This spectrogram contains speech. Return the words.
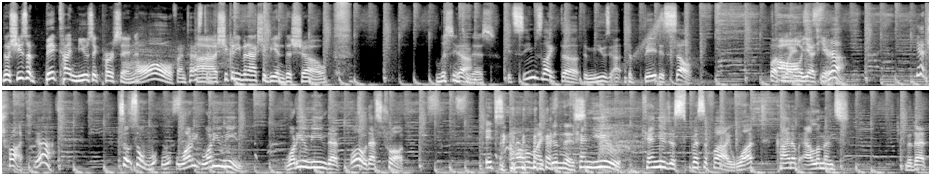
No, she's a big time music person. Oh, fantastic. Uh, she could even actually be in this show. Listening Yeah. to this. it seems like the the music, uh, the beat itself. But Oh, wait. yeah, here. Yeah, Yeah, trot. yeah. So so wh- wh- what do you, what do you mean? What do you mean that? Oh, that's trot. It's oh my goodness. Can you can you just specify what kind of elements that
